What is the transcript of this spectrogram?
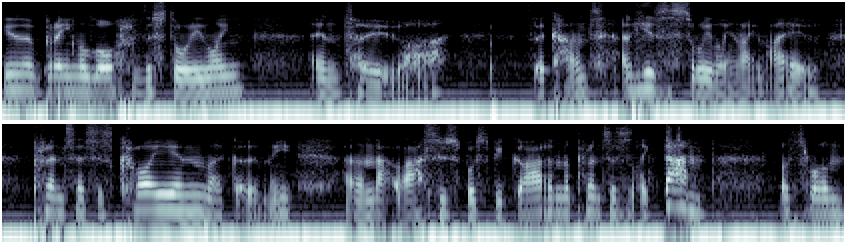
you know, bring a lot of the storyline into uh, the account. And here's the storyline right now. Princess is crying, like at me, and then that lass who's supposed to be guarding the princess is like, damn, let's run.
